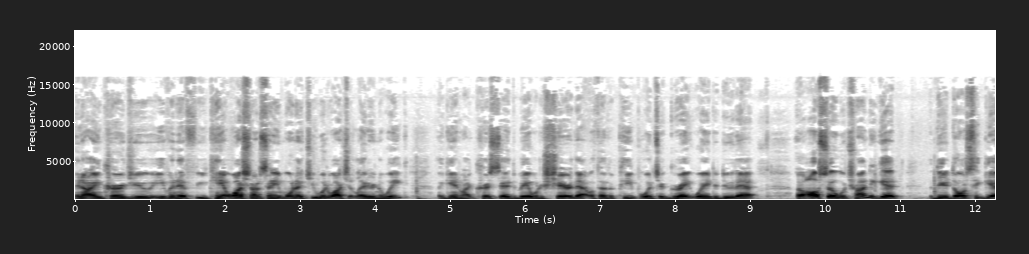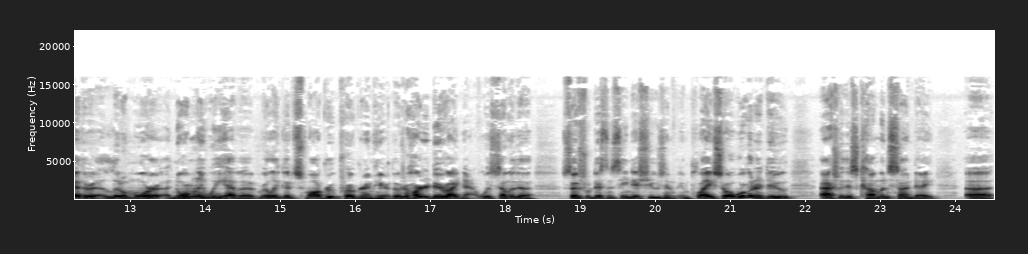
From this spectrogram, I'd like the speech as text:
and I encourage you, even if you can't watch it on Sunday morning, that you would watch it later in the week. Again, like Chris said, to be able to share that with other people, it's a great way to do that. Uh, also, we're trying to get the adults together a little more. Normally, we have a really good small group program here. Those are hard to do right now with some of the social distancing issues in, in place. So, what we're going to do actually this coming Sunday, uh,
